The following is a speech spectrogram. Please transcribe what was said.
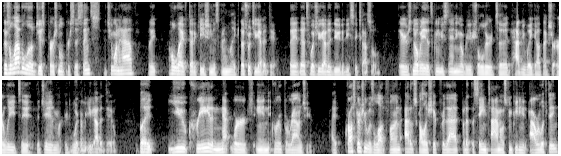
there's a level of just personal persistence that you want to have. Like whole life dedication has been like that's what you got to do. That's what you got to do to be successful. There's nobody that's going to be standing over your shoulder to have you wake up extra early to the gym or whatever you got to do. But you create a network and group around you. I, cross country was a lot of fun. Out of scholarship for that, but at the same time, I was competing in powerlifting.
